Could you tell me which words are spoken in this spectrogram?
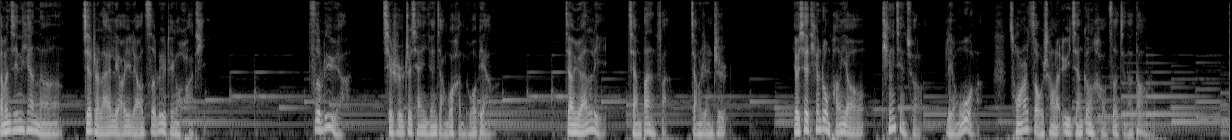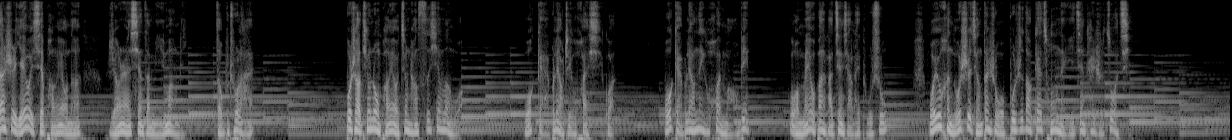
咱们今天呢，接着来聊一聊自律这个话题。自律啊，其实之前已经讲过很多遍了，讲原理，讲办法，讲认知。有些听众朋友听进去了，领悟了，从而走上了遇见更好自己的道路。但是也有一些朋友呢，仍然陷在迷茫里，走不出来。不少听众朋友经常私信问我：“我改不了这个坏习惯，我改不了那个坏毛病，我没有办法静下来读书。我有很多事情，但是我不知道该从哪一件开始做起。”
